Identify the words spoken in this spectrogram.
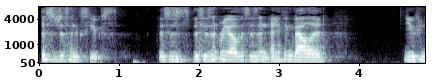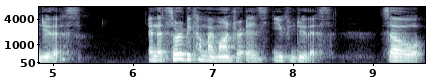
this is just an excuse. This is this isn't real, this isn't anything valid. You can do this. And that's sort of become my mantra is you can do this. So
